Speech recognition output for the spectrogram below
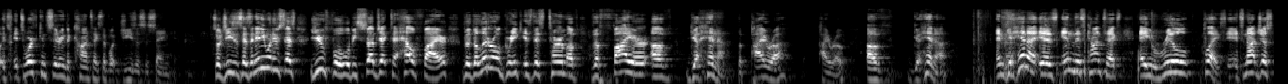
it's, it's worth considering the context of what Jesus is saying here. So Jesus says, and anyone who says, you fool, will be subject to hellfire. The, the literal Greek is this term of the fire of Gehenna, the pyra, pyro, of Gehenna. And Gehenna is, in this context, a real place. It's not just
